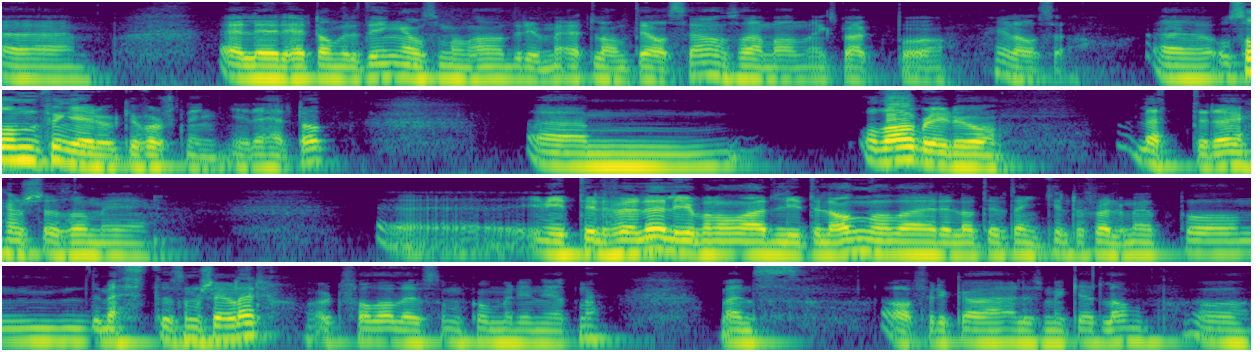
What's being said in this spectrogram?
Uh, eller helt andre ting. Altså man har drevet med et eller annet i Asia, og så er man ekspert på hele Asia. Uh, og sånn fungerer jo ikke forskning i det hele tatt. Um, og da blir det jo lettere, kanskje som i, i mitt tilfelle. Libanon er et lite land, og det er relativt enkelt å følge med på det meste som skjer der. I hvert fall av det som kommer i nyhetene. Mens Afrika er liksom ikke et land. Og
